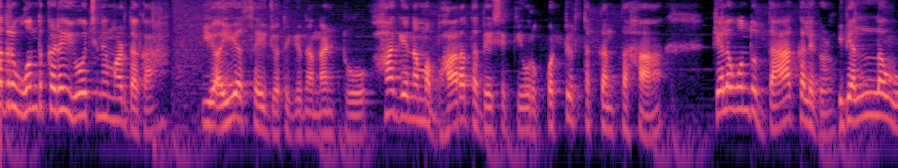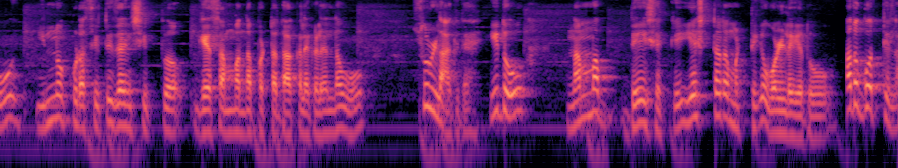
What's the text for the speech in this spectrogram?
ಆದರೆ ಒಂದು ಕಡೆ ಯೋಚನೆ ಮಾಡಿದಾಗ ಈ ಐ ಎಸ್ ಐ ಜೊತೆಗಿನ ನಂಟು, ಹಾಗೆ ನಮ್ಮ ಭಾರತ ದೇಶಕ್ಕೆ ಇವರು ಕೊಟ್ಟಿರ್ತಕ್ಕಂತಹ ಕೆಲವೊಂದು ದಾಖಲೆಗಳು, ಇದೆಲ್ಲವೂ ಇನ್ನೂ ಕೂಡ ಸಿಟಿಸನ್ಶಿಪ್ಗೆ ಸಂಬಂಧಪಟ್ಟ ದಾಖಲೆಗಳೆಲ್ಲವೂ ಸುಳ್ಳಾಗಿದೆ. ಇದು ನಮ್ಮ ದೇಶಕ್ಕೆ ಎಷ್ಟರ ಮಟ್ಟಿಗೆ ಒಳ್ಳೆಯದು? ಅದು ಗೊತ್ತಿಲ್ಲ.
